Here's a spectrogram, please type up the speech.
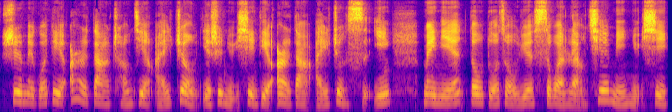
是美国第二大常见癌症，也是女性第二大癌症死因。每年都夺走约四万两千名女性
